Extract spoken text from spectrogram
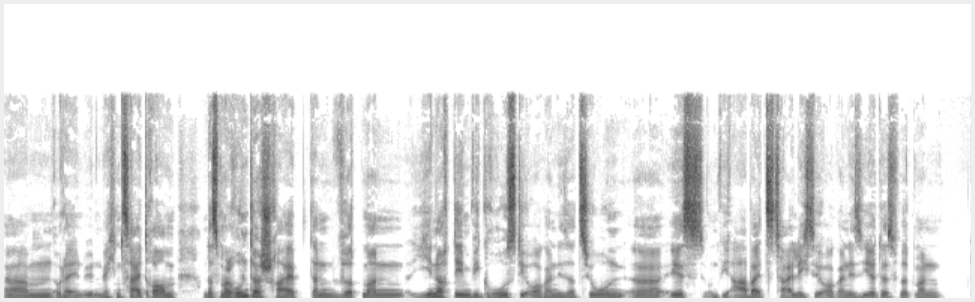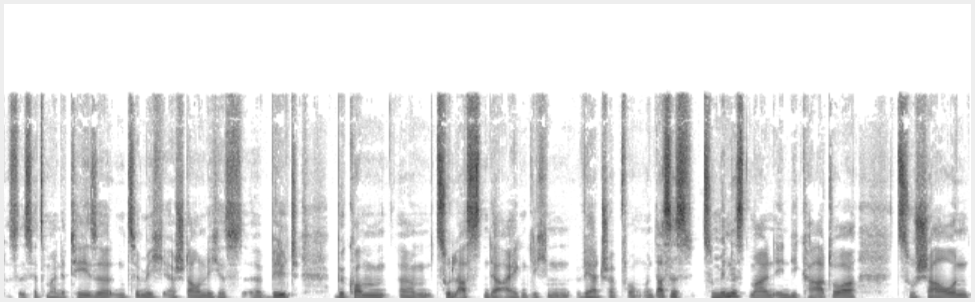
ähm, oder in, in welchem Zeitraum und das mal runterschreibt, dann wird man, je nachdem, wie groß die Organisation äh, ist und wie arbeitsteilig sie organisiert ist, wird man das ist jetzt meine These, ein ziemlich erstaunliches äh, Bild bekommen ähm, zu Lasten der eigentlichen Wertschöpfung. Und das ist zumindest mal ein Indikator zu schauen,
